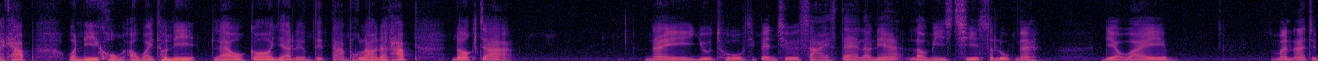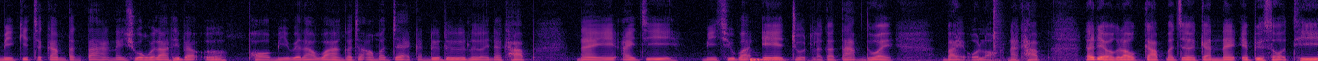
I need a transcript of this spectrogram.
นะครับ วันนี้คงเอาไว้เท่านี้แล้วก็อย่าลืมติดตามพวกเรานะครับ นอกจากใน YouTube ที่เป็นชื่อ Science Stand แล้วเนี่ย เรามีชีตสรุปนะ เดี๋ยวไว้มันอาจจะมีกิจกรรมต่างๆ ในช่วงเวลาที่แบบ เออ พอมีเวลาว่างก็จะเอามาแจกกันดื้อๆเลยนะครับ ใน IG มีชื่อว่า A จุดแล้วก็ตามด้วย Biolog นะครับ แล้วเดี๋ยวเรากลับมาเจอกันในเอพิโซดที่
